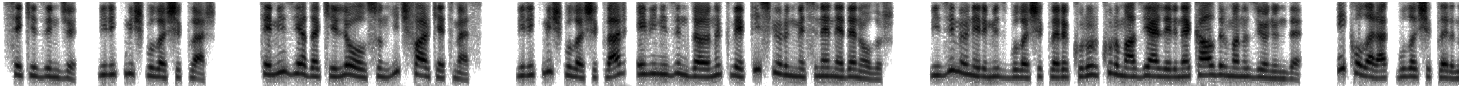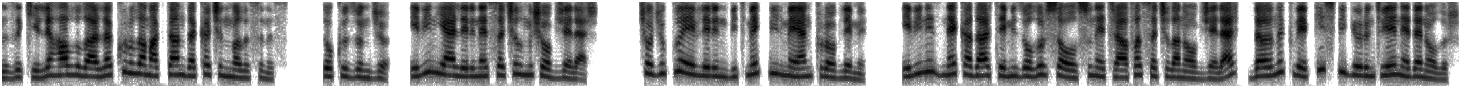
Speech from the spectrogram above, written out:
8. Birikmiş bulaşıklar. Temiz ya da kirli olsun hiç fark etmez. Birikmiş bulaşıklar, evinizin dağınık ve pis görünmesine neden olur. Bizim önerimiz bulaşıkları kurur kurumaz yerlerine kaldırmanız yönünde. İlk olarak bulaşıklarınızı kirli havlularla kurulamaktan da kaçınmalısınız. 9. Evin yerlerine saçılmış objeler. Çocuklu evlerin bitmek bilmeyen problemi. Eviniz ne kadar temiz olursa olsun etrafa saçılan objeler, dağınık ve pis bir görüntüye neden olur.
